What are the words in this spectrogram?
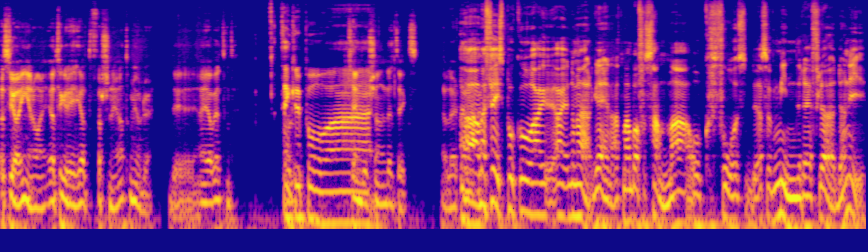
Alltså jag har ingen aning. Jag tycker det är helt fascinerande att de gjorde det. det jag vet inte. Tänker du på... eh, Cambridge Analytics. Eller? Ja, men Facebook och äh, de här grejerna. Att man bara får samma och får alltså, mindre flöden i.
